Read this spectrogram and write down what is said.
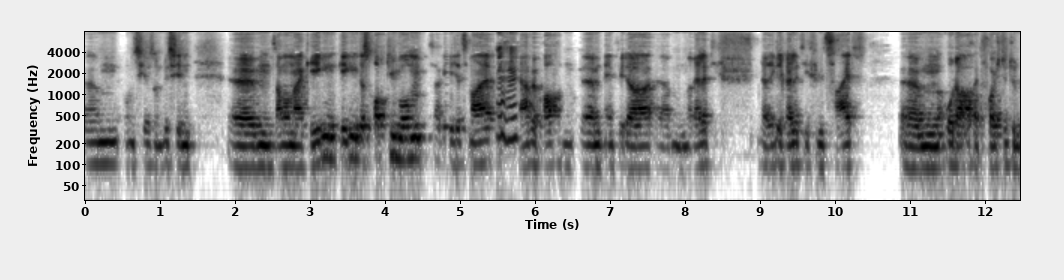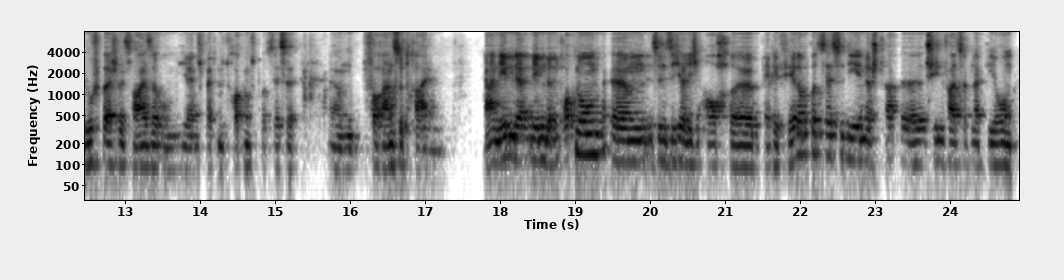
ähm, uns hier so ein bisschen, ähm, sagen wir mal, gegen, gegen das Optimum, sage ich jetzt mal. Mhm. Ja, wir brauchen ähm, entweder ähm, relativ, in der Regel relativ viel Zeit ähm, oder auch entfeuchtete Luft beispielsweise, um hier entsprechende Trocknungsprozesse ähm, voranzutreiben. Ja, neben, der, neben der Trocknung ähm, sind sicherlich auch äh, periphere Prozesse, die in der Stra äh, Schienenfahrzeuglackierung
